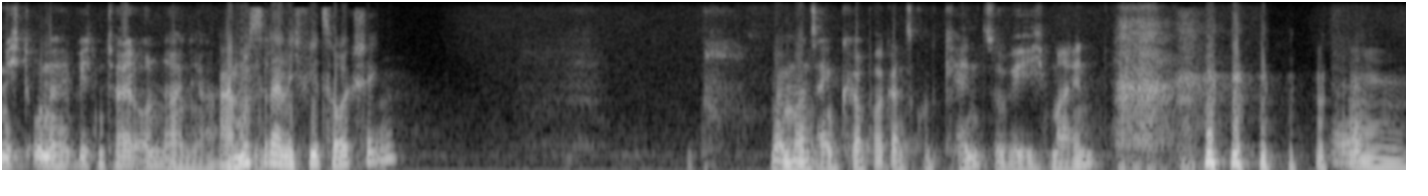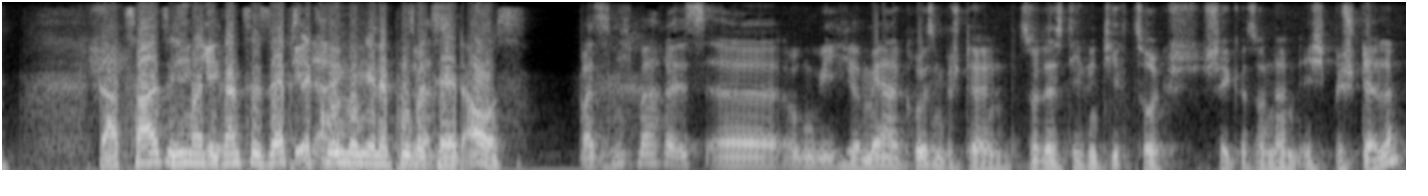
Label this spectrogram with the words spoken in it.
nicht unerheblichen Teil online, ja. Ah, musst du da nicht viel zurückschicken? Wenn man seinen Körper ganz gut kennt, so wie ich meinen. Da zahlt sich Nee, mal die geht- ganze Selbsterkundung in der eigentlich. Also Pubertät aus. Was ich nicht mache, ist äh, irgendwie hier mehrere Größen bestellen, so dass ich definitiv zurückschicke, sondern ich bestelle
